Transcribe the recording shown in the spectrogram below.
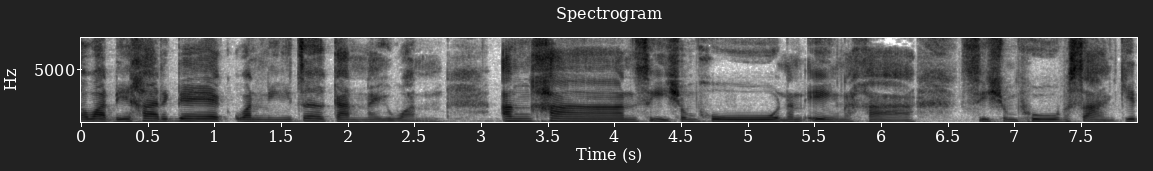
สวัสดีค่ะเด็กๆ วันนี้เจอกันในวัน อังคารสีชมพูนั่นเองนะคะ สีชมพูภาษาอังกฤษ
